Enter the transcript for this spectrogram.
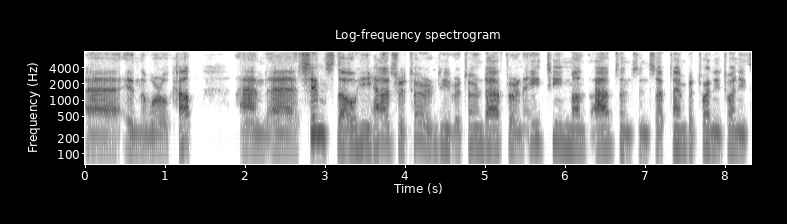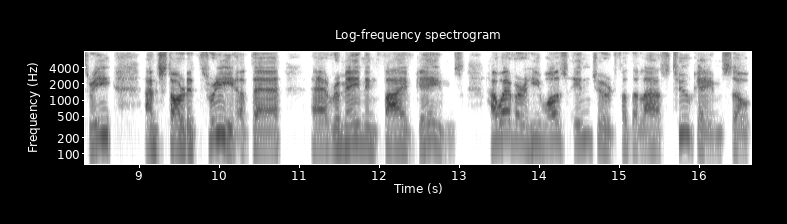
uh, in the World Cup. And uh, since, though, he has returned, he returned after an 18 month absence in September 2023 and started three of the uh, remaining five games. However, he was injured for the last two games, so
